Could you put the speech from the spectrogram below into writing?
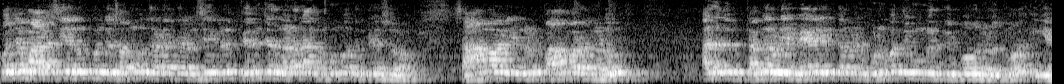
கொஞ்சம் அரசியலும் கொஞ்சம் சமூகத்தில் நடக்கிற விஷயங்களும் தெரிஞ்சதுனால நாங்க முன் வந்து பேசுறோம் சாமானியர்களும் பாமரர்களும் அல்லது தங்களுடைய வேலையும் தங்களுடைய குடும்பத்தையும் முன்னிறுத்தி போவர்களுக்கும் இங்கே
